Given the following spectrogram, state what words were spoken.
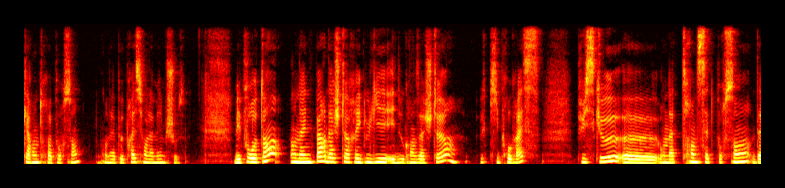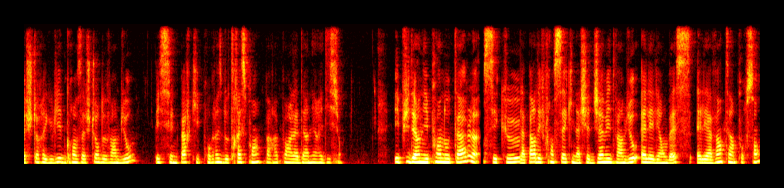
43%, donc on est à peu près sur la même chose. Mais pour autant, on a une part d'acheteurs réguliers et de grands acheteurs qui progressent, puisque euh, on a 37% d'acheteurs réguliers et de grands acheteurs de vin bio, et c'est une part qui progresse de 13 points par rapport à la dernière édition. Et puis dernier point notable, c'est que la part des Français qui n'achètent jamais de vin bio, elle, elle est en baisse, elle est à 21%.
